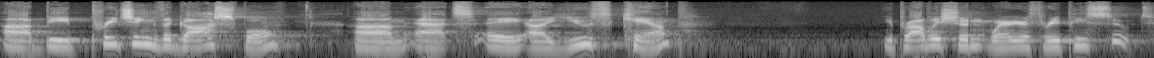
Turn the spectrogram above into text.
uh, be preaching the gospel um, at a, a youth camp, you probably shouldn't wear your three piece suit.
